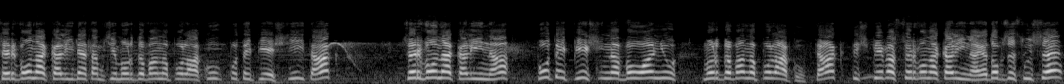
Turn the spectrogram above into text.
Czerwona Kalina, tam gdzie mordowano Polaków po tej pieśni, tak? Czerwona Kalina, po tej pieśni na wołaniu mordowano Polaków, tak? Ty śpiewasz Czerwona Kalina, ja dobrze słyszę?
